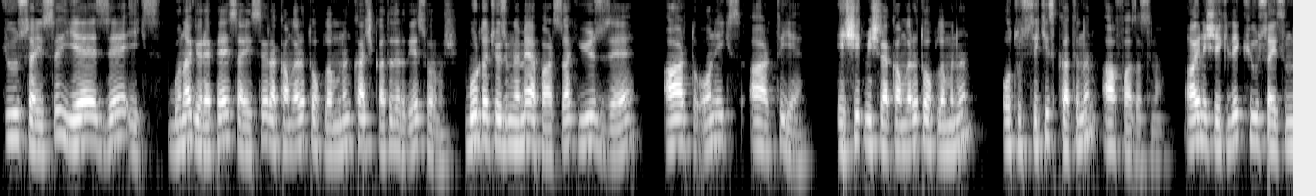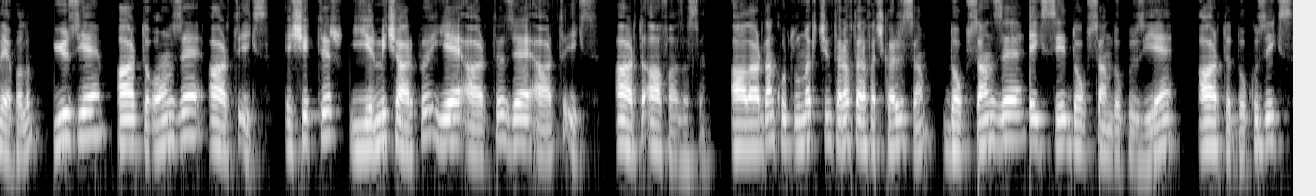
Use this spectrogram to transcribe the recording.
Q sayısı Y, Z, X. Buna göre P sayısı rakamları toplamının kaç katıdır diye sormuş. Burada çözümleme yaparsak 100Z artı 10X artı Y. Eşitmiş rakamları toplamının 38 katının A fazlasına. Aynı şekilde Q sayısını da yapalım. 100Y artı 10Z artı X eşittir 20 çarpı Y artı Z artı X artı A fazlası. A'lardan kurtulmak için taraf tarafa çıkarırsam 90Z eksi 99Y artı 9X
